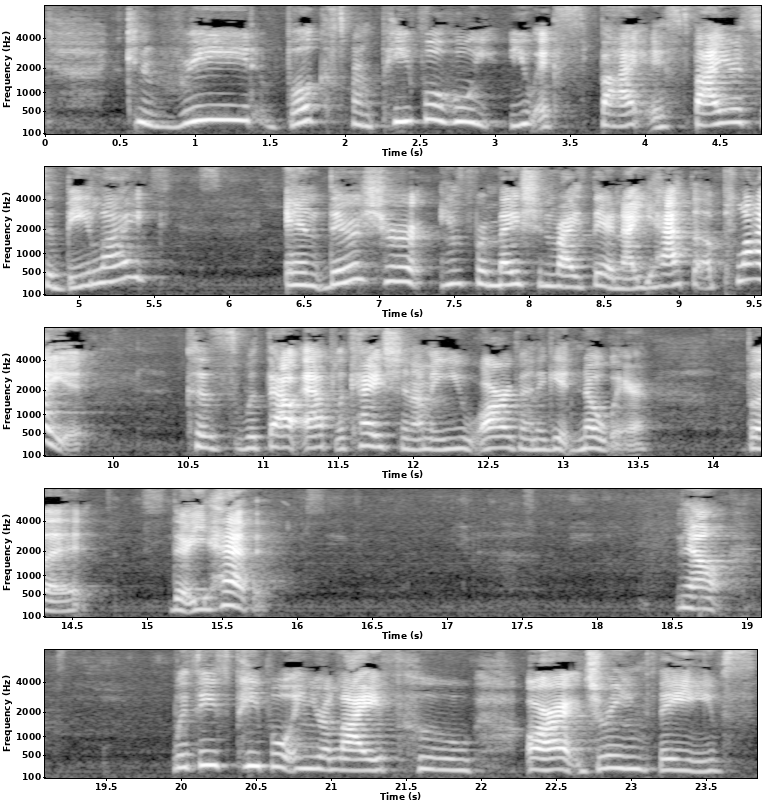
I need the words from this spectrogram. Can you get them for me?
You can read books from people who you aspire aspire to be like. And there's your information right there. Now you have to apply it cuz without application, I mean, you are going to get nowhere. But there you have it. Now, with these people in your life who are dream thieves,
